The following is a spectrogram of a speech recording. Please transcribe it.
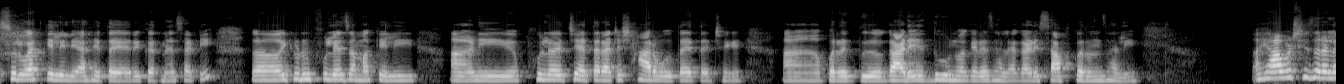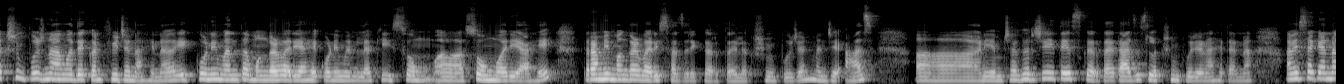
सुरुवात केलेली आहे तयारी करण्यासाठी. इकडून फुले जमा केली आणि फुलाचे आता राजेश हार होत आहेत त्याचे. परत गाडी धुवून वगैरे झाल्या गाडी साफ करून झाली. ह्या वर्षी जरा लक्ष्मीपूजनामध्ये कन्फ्युजन आहे ना? एक कोणी म्हणतं मंगळवारी आहे कोणी म्हणलं की सोम सोमवारी आहे. तर आम्ही मंगळवारी साजरी करतोय लक्ष्मीपूजन म्हणजे आज. आणि आमच्या घरचेही तेच करत आहेत आजच लक्ष्मीपूजन आहे त्यांना. आम्ही सगळ्यांना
